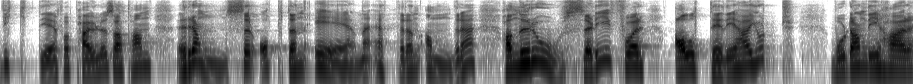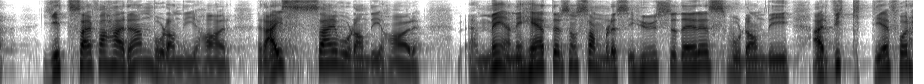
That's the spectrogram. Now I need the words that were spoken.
viktige for Paulus at han ramser opp den ene etter den andre. Han roser dem for alt det de har gjort. Hvordan de har gitt seg for Herren, hvordan de har reist seg, hvordan de har menigheter som samles i huset deres, hvordan de er viktige for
